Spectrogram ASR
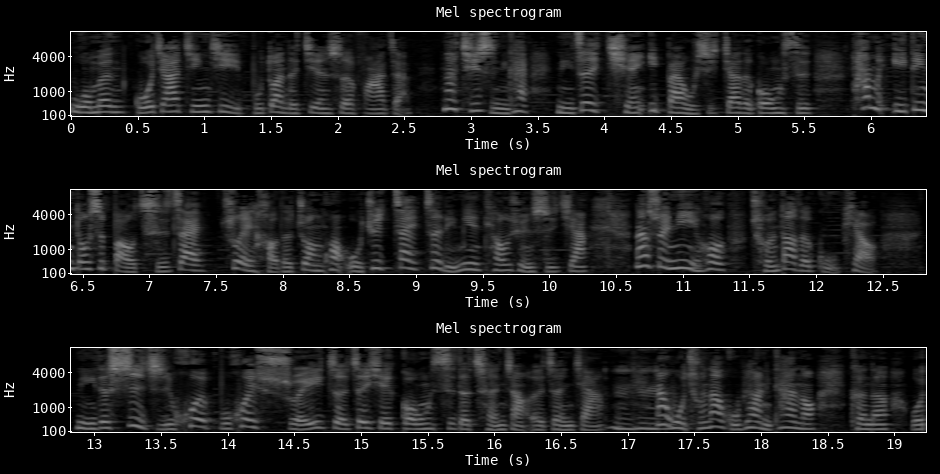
我们国家经济不断的建设发展，那其实你看，你这前一百五十家的公司，他们一定都是保持在最好的状况。我去在这里面挑选十家，那所以你以后存到的股票，你的市值会不会随着这些公司的成长而增加？嗯，那我存到股票，你看哦，可能我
